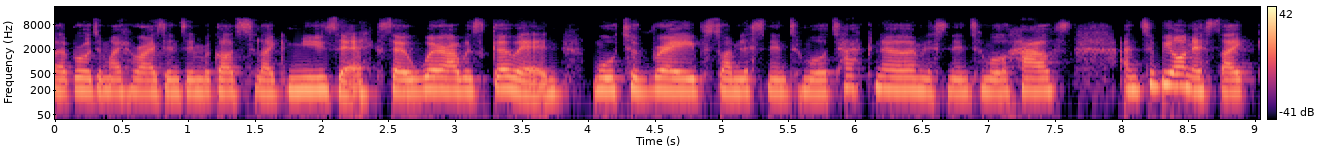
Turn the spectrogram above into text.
uh, broaden my horizons in regards to like music. So where I was going more to rave, so I'm listening to more techno, I'm listening to more house. And to be honest, like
